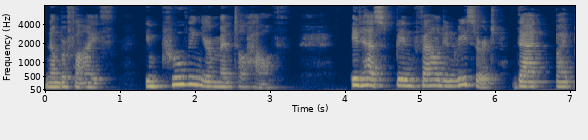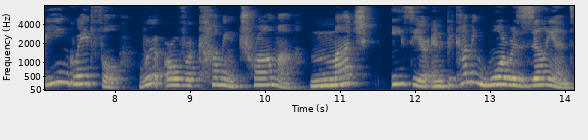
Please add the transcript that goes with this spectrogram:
Number five, improving your mental health. It has been found in research that by being grateful, we're overcoming trauma much easier and becoming more resilient,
